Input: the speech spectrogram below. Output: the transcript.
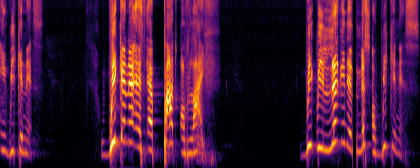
in wickedness. Wickedness is a part of life. We, we live in the midst of wickedness.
